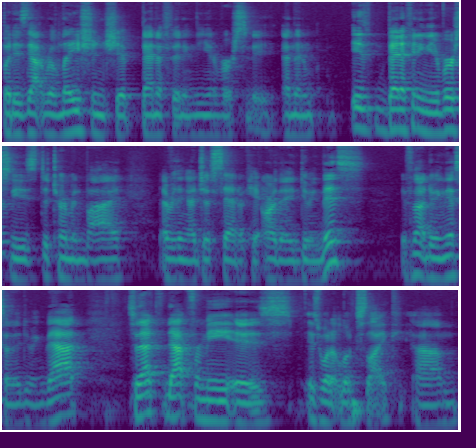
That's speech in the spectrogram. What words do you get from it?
but is that relationship benefiting the university? And then is benefiting the university is determined by everything I just said. Okay, are they doing this? If not doing this, are they doing that? So that that for me is is what it looks like. Um,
